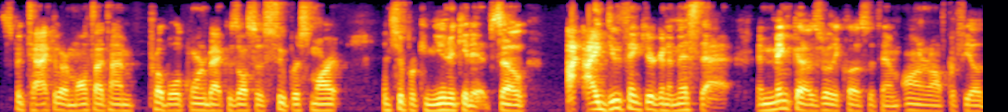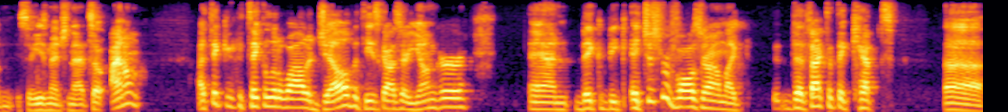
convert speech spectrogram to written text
spectacular, multi-time Pro Bowl cornerback who's also super smart and super communicative. So I, I do think you're going to miss that. And Minkah is really close with him on and off the field, so he's mentioned that. So I don't. I think it could take a little while to gel, but these guys are younger, and they could be. It just revolves around like the fact that they kept uh,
